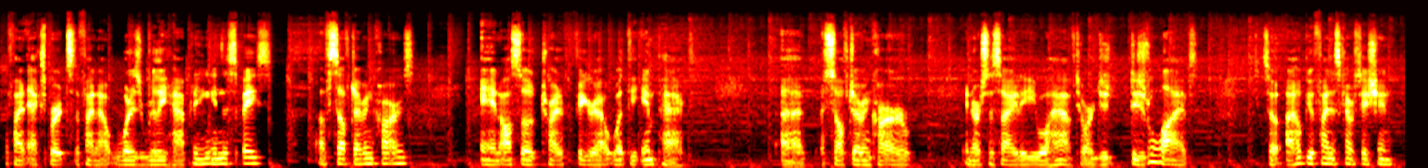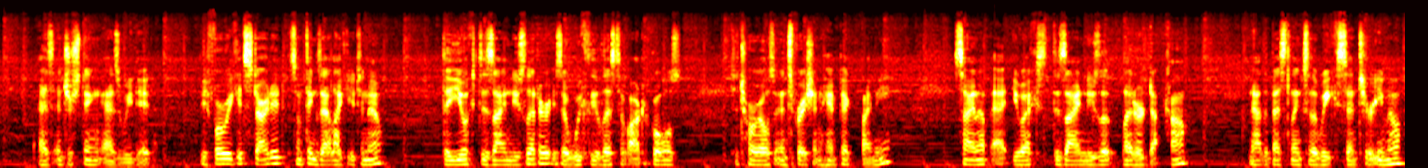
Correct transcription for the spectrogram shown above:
to find experts to find out what is really happening in the space of self driving cars and also try to figure out what the impact uh, a self driving car in our society will have to our di- digital lives so I hope you'll find this conversation as interesting as we did. Before we get started, some things I'd like you to know. The UX Design newsletter is a weekly list of articles, tutorials, and inspiration handpicked by me. Sign up at uxdesignnewsletter.com have the best links of the week sent to your email.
